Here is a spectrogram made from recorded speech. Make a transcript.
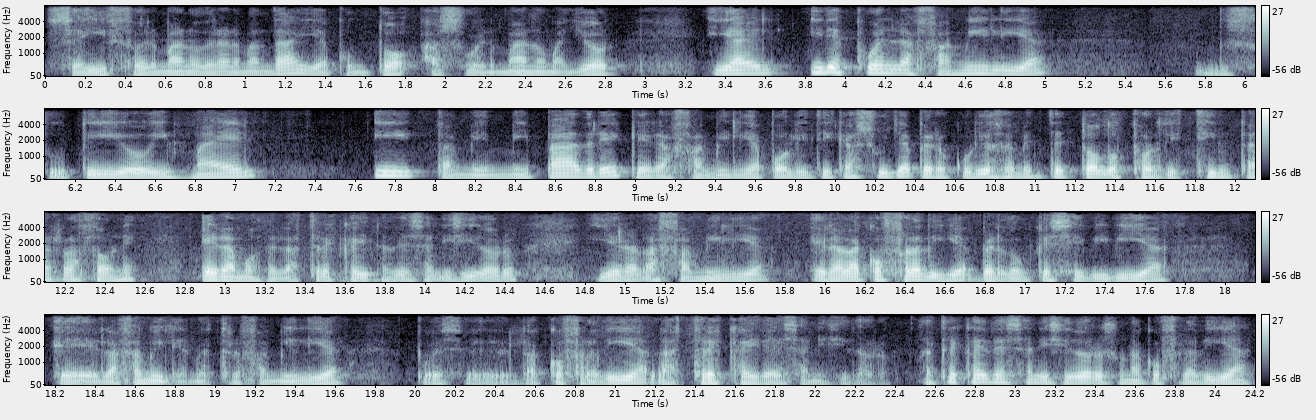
se hizo hermano de la hermandad y apuntó a su hermano mayor y a él. Y después la familia, su tío Ismael y también mi padre, que era familia política suya, pero curiosamente todos por distintas razones éramos de las tres caídas de San Isidoro y era la familia, era la cofradía, perdón, que se vivía eh, la familia, nuestra familia, pues eh, la cofradía, las tres caídas de San Isidoro. Las tres caídas de San Isidoro es una cofradía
